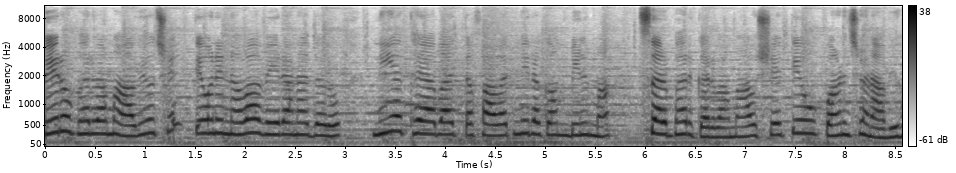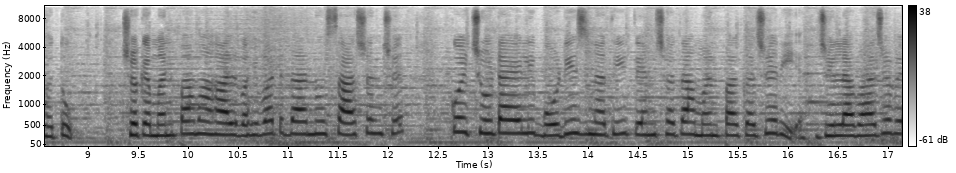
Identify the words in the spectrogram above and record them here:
વેરો ભરવામાં આવ્યો છે, તેઓને નવા વેરાના દરો નિયત થયા બાદ તફાવતની રકમ બિલમાં સરભર કરવામાં આવશે તેવું પણ જણાવ્યું હતું. જોકે મનપામાં હાલ વહીવટદારનું શાસન છે કોઈ ચૂંટાયેલી બોડી જ નથી તેમ છતાં મનપા કચેરીએ જિલ્લા ભાજપે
